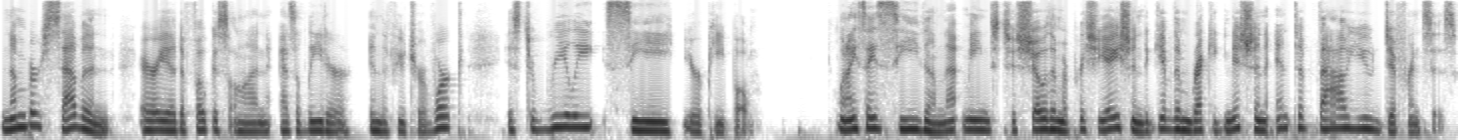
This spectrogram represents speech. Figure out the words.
Number seven area to focus on as a leader in the future of work is to really see your people. When I say see them, that means to show them appreciation, to give them recognition, and to value differences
